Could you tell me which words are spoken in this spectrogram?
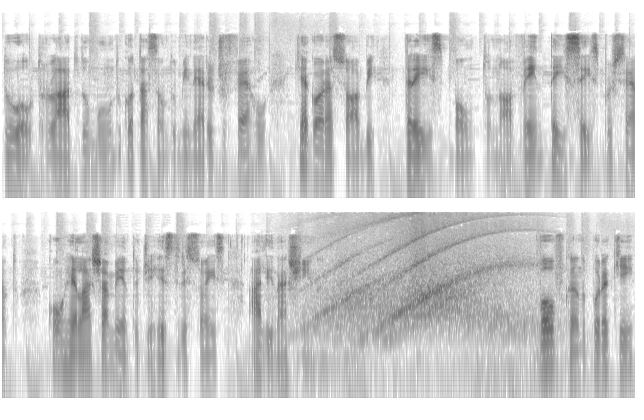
Do outro lado do mundo, cotação do minério de ferro, que agora sobe 3,96%, com relaxamento de restrições ali na China. Vou ficando por aqui.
